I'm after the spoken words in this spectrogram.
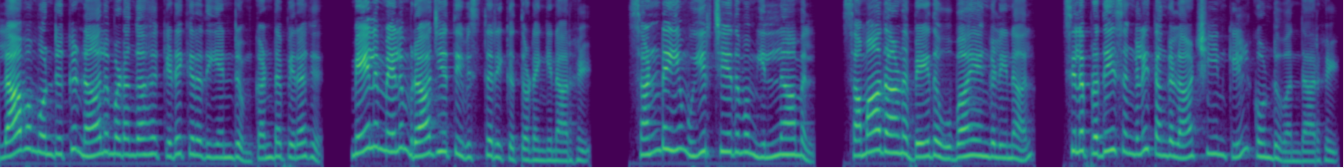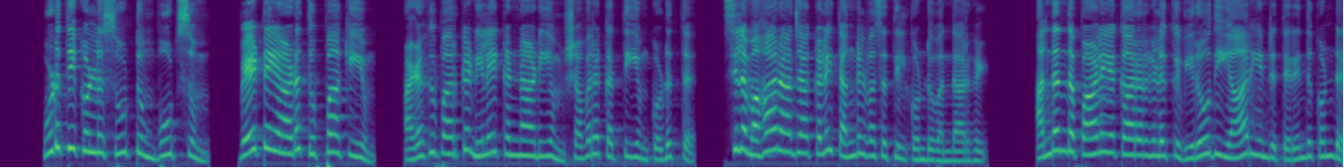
லாபம் ஒன்றுக்கு நாலு மடங்காக கிடைக்கிறது என்றும் கண்ட பிறகு மேலும் மேலும் ராஜ்யத்தை விஸ்தரிக்கத் தொடங்கினார்கள். சண்டையும் உயிர்ச்சேதமும் இல்லாமல் சமாதான பேத உபாயங்களினால் சில பிரதேசங்களை தங்கள் ஆட்சியின் கீழ் கொண்டு வந்தார்கள். உடுத்திக்கொள்ள சூட்டும் பூட்ஸும் வேட்டையாட துப்பாக்கியும் அழகு பார்க்க நிலை கண்ணாடியும் ஷவரக்கத்தியும் கொடுத்து சில மகாராஜாக்களை தங்கள் வசத்தில் கொண்டு வந்தார்கள். அந்தந்த பாளையக்காரர்களுக்கு விரோதி யார் என்று தெரிந்து கொண்டு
